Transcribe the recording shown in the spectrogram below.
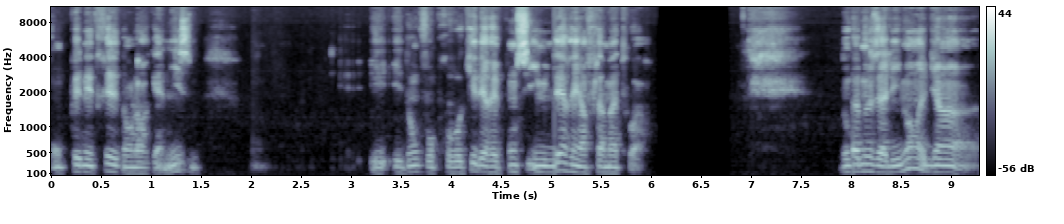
vont pénétrer dans l'organisme et, et, donc vont provoquer des réponses immunitaires et inflammatoires. Donc, fameux aliments, eh bien,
